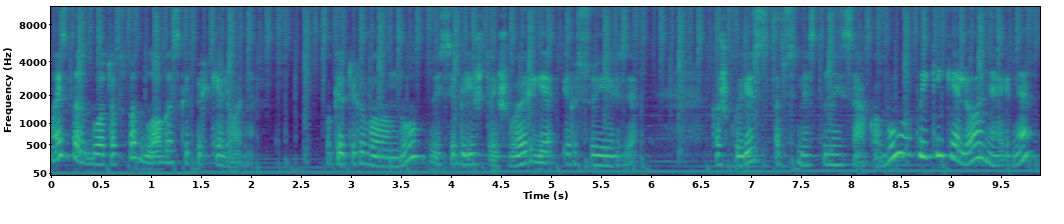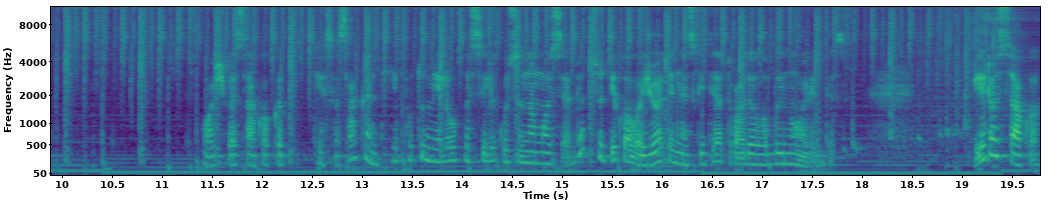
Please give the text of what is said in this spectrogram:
Maistas buvo toks pat blogas kaip ir kelionė. Po keturių valandų visi grįžta išvargę ir suirzę. Kažkuris apsimestinai sako, buvo puikiai kelionė, ar ne? O Ašvė sako, kad tiesą sakant, ji būtų mieliau pasilikusi namuose, bet sutiko važiuoti, nes kiti atrodė labai norintis. Vyras sako,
